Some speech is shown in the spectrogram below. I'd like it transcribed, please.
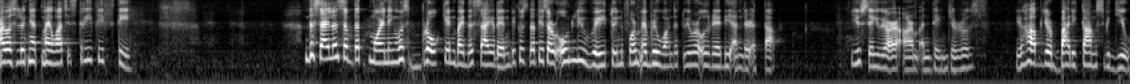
I was looking at my watch, it's 3.50. The silence of that morning was broken by the siren because that is our only way to inform everyone that we were already under attack. You say we are armed and dangerous. You have your body cams with you.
